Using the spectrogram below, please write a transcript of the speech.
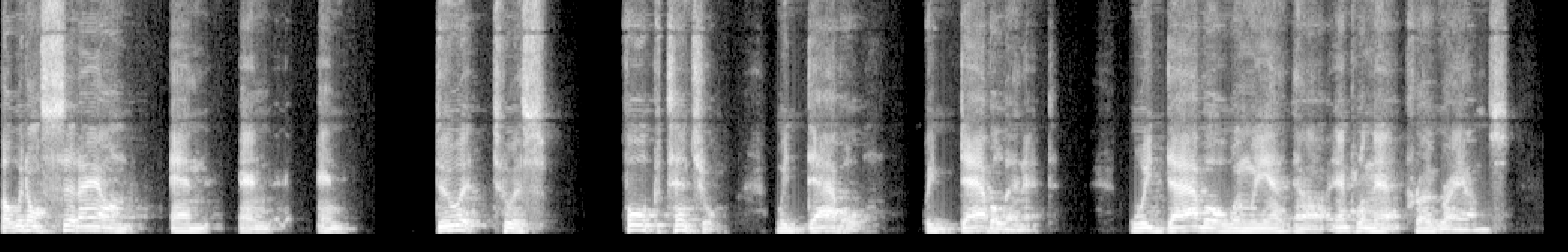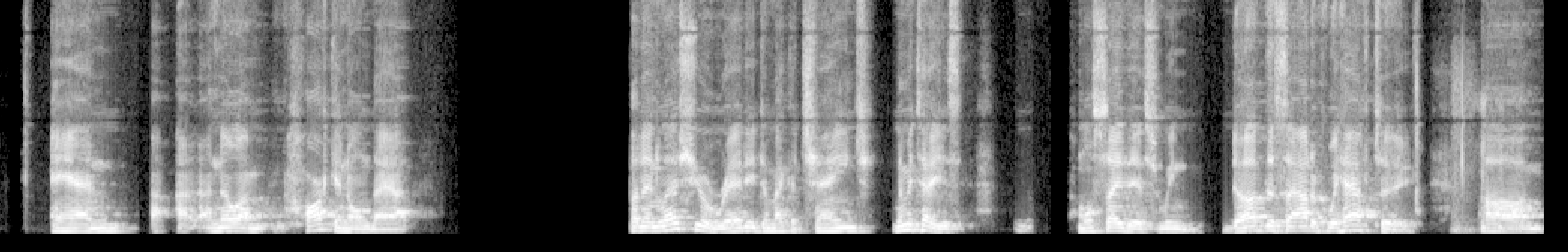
but we don't sit down and and and do it to its full potential. We dabble. We dabble in it. We dabble when we uh, implement programs. And I, I know I'm harking on that, but unless you're ready to make a change, let me tell you, I'm going to say this. We dub this out if we have to. Um,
